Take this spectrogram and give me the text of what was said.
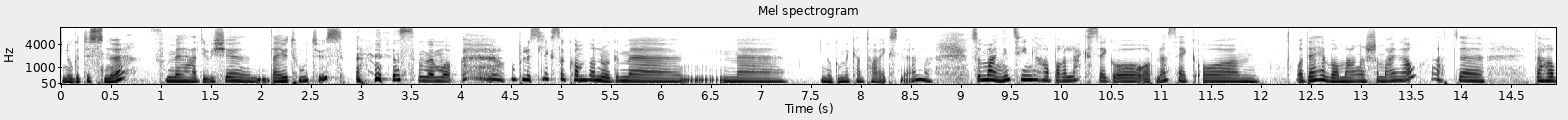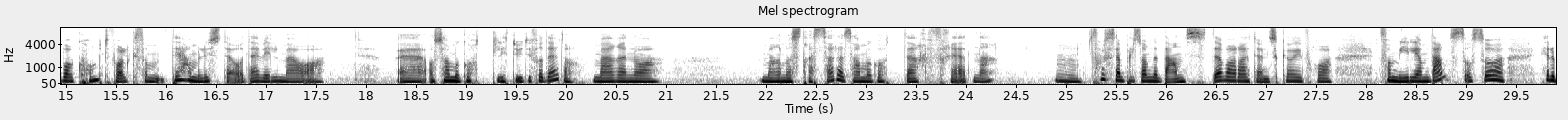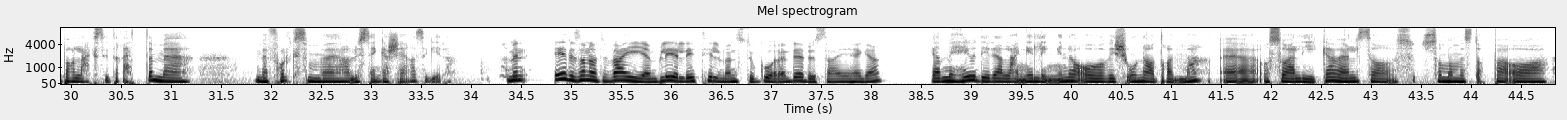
noe til snø, for vi hadde jo ikke Det er jo tomt hus. så vi må Og plutselig så kom det noe med, med noe vi kan ta vekk snøen med. Så mange ting har bare lagt seg og åpna seg. Og, og, det har vært med arrangementer òg. At uh, det har bare kommet folk som Det har vi lyst til, og det vil vi. Og, uh, og så har vi gått litt ut ifra det, da. Mer enn, å, mer enn å stresse det, så har vi gått der freden er. Mm. F.eks. som med dans. Der var det et ønske fra familie om dans. Og så har det bare lagt seg til rette med, med folk som har lyst til å engasjere seg i det. Men er det sånn at veien blir litt til mens du går, er det det du sier, Hege? Ja, vi har jo de der lange linjene og visjoner og drømmer. Eh, og så allikevel så, så, må vi stoppe og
